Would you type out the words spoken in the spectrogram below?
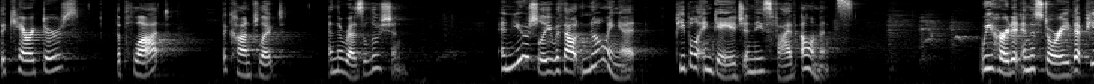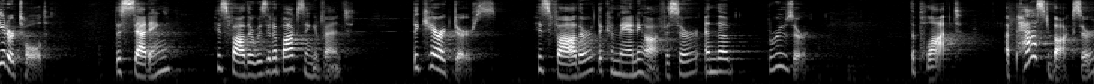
the characters, the plot, the conflict, and the resolution. And usually, without knowing it, people engage in these five elements. We heard it in the story that Peter told. The setting, his father was at a boxing event. The characters, his father, the commanding officer, and the bruiser. The plot, a past boxer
